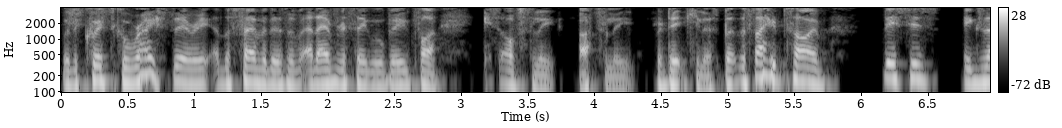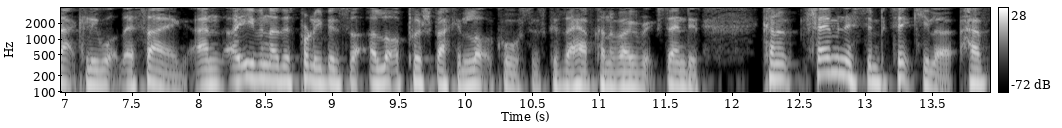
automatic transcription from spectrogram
with the critical race theory and the feminism and everything will be fine. It's obviously utterly ridiculous, but at the same time, this is exactly what they're saying. And uh, even though there's probably been a lot of pushback in a lot of courses because they have kind of overextended, kind of feminists in particular have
